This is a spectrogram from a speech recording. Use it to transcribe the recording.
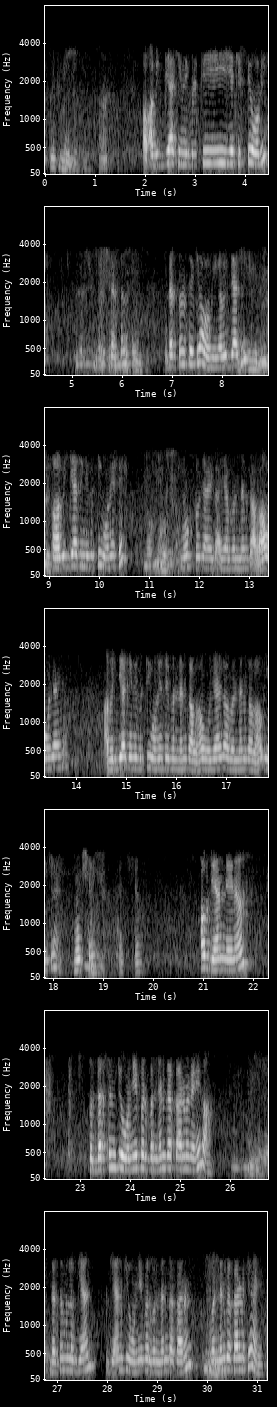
और अविद्या की निवृत्ति ये किससे होगी? दर्शन से। दर्शन से क्या होगी? अविद्या की? और अविद्या की निवृत्ति होने से मुक्त हो जाएगा या बंधन का अभाव हो जाएगा। अविद्या की निवृत्ति होने से बंधन का अभाव हो जाएगा। बंधन का अभाव भी क्या है? मोक्ष है। अच्छा। अब ध्यान देना तो दर्शन के होने पर बंधन का कारण रहेगा? दर्शन मतलब ज्ञान? ज्ञान के होने पर बंधन का कारण बंधन का कारण क्या है?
